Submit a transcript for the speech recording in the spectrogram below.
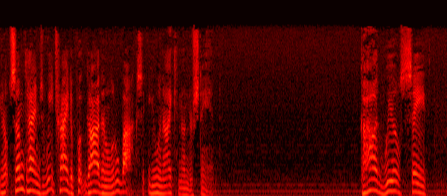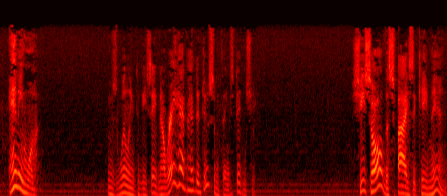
You know, sometimes we try to put God in a little box that you and I can understand. God will save anyone who's willing to be saved. Now, Rahab had to do some things, didn't she? She saw the spies that came in.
